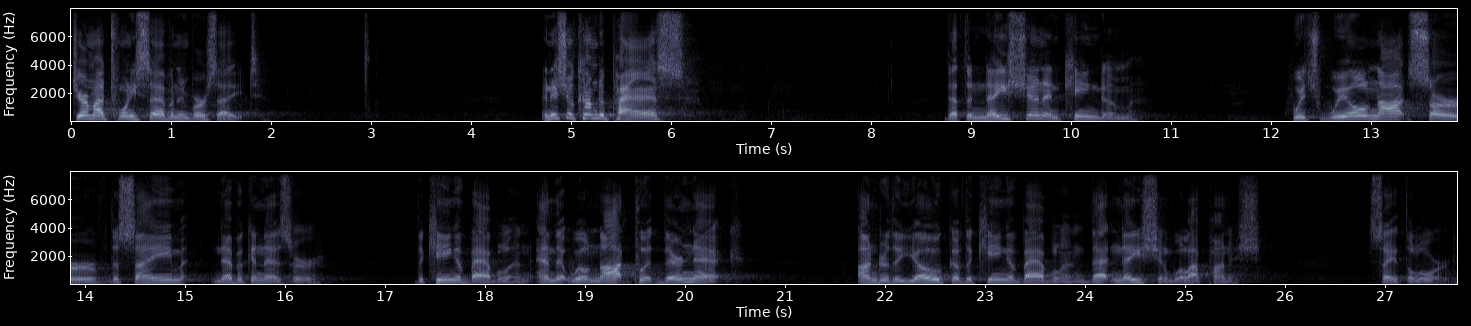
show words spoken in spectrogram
Jeremiah 27 and verse 8. And it shall come to pass that the nation and kingdom which will not serve the same Nebuchadnezzar, the king of Babylon, and that will not put their neck under the yoke of the king of Babylon, that nation will I punish, saith the Lord,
